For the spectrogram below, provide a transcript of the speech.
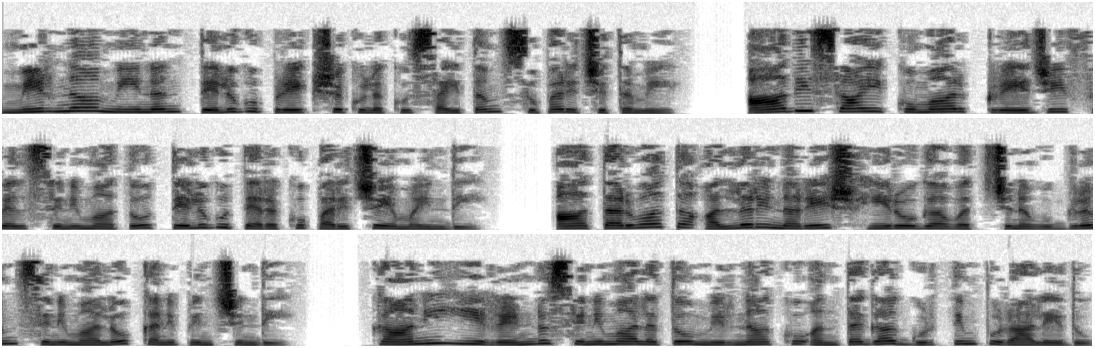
Mirna Menon Telugu ప్రేక్షకులకు సైతం సుపరిచితమే. ఆది సాయి కుమార్ క్రేజీ ఫెల్ సినిమాతో తెలుగు తెరకు పరిచయమైంది. ఆ తర్వాత అల్లరి నరేష్ హీరోగా వచ్చిన ఉగ్రం సినిమాలో కనిపించింది. కానీ ఈ రెండు సినిమాలతో మిర్నాకు అంతగా గుర్తింపు రాలేదు.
